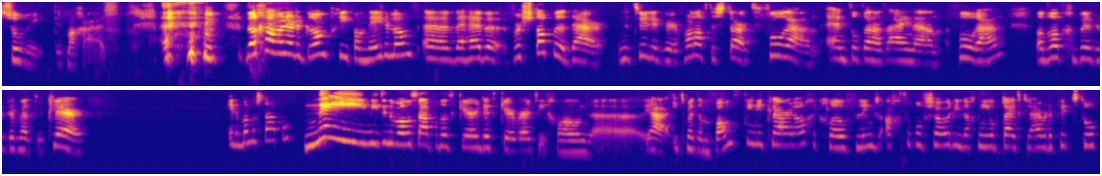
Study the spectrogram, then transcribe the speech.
Sorry, dit mag eruit. dan gaan we naar de Grand Prix van Nederland. Eh, we hebben Verstappen daar natuurlijk weer vanaf de start vooraan. En tot aan het einde aan vooraan. Want wat gebeurde er met Leclerc? In de bandenstapel? Nee, niet in de bandenstapel dit keer. Dit keer werd hij gewoon eh, ja, iets met een band die niet klaar lag. Ik geloof linksachter of zo. Die lag niet op tijd klaar bij de pitstop.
